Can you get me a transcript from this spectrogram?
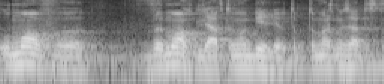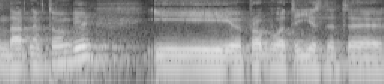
умов, вимог для автомобілів. Тобто можна взяти стандартний автомобіль і пробувати їздити е,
